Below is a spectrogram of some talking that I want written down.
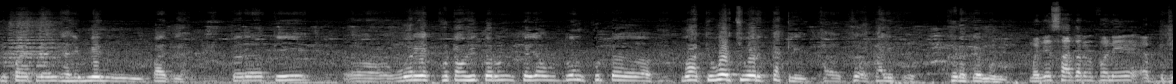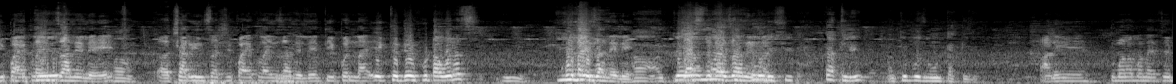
ती पाईपलाईन झाली मेन पाईपलाईन. तर ती अं, वर एक फुटाव ही करून त्याच्यावर दोन फूट अं, माती वरची वर टाकली खा- ख- खाली खडक आहे म्हणून. म्हणजे साधारणपणे जी पाईपलाईन झालेली आहे चार इंचाची पाईपलाईन झालेली आहे ती पण ना एक ते दीड फुटावरच. खोदाई झालेली आहे. हा आणि जास्त त्याच्यावर काय माती झालेलं नाही. थोडीशी टाकली आणि ती बुजवून टाकली. आणि तुम्हाला म्हणायचं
